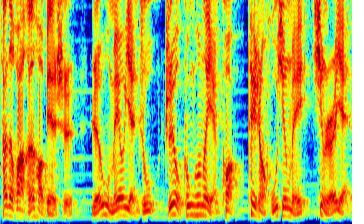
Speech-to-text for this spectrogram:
他的画很好辨识，人物没有眼珠，只有空空的眼眶，配上弧形眉、杏仁眼、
